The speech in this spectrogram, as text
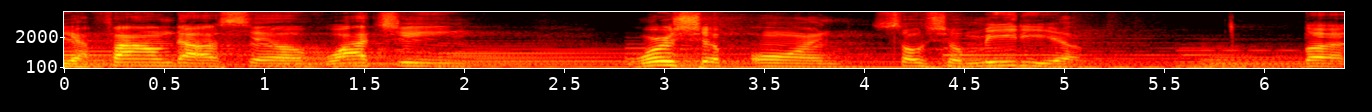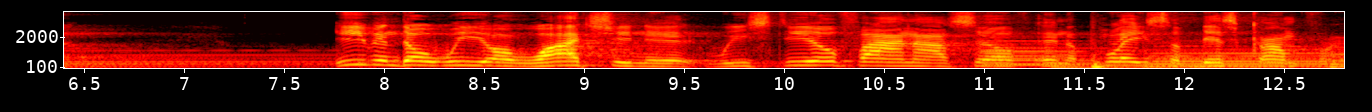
we have found ourselves watching worship on social media, but even though we are watching it, we still find ourselves in a place of discomfort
